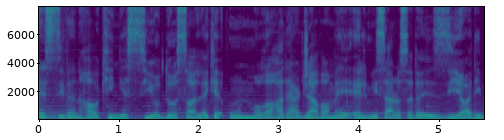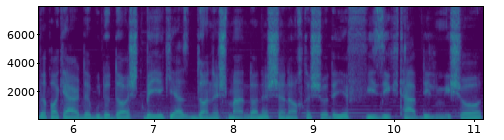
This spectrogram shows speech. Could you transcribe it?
استیون هاکینگ 32 ساله که اون موقع ها در جوامع علمی سر و صدای زیادی به پا کرده بود و داشت به یکی از دانشمندان شناخته شده فیزیک تبدیل می‌شد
